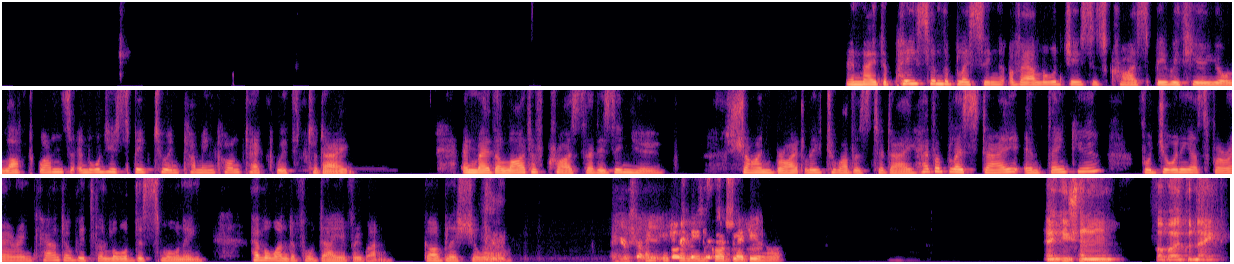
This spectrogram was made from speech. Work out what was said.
And may the peace and the blessing of our Lord Jesus Christ be with you, your loved ones, and all you speak to and come in contact with today. And may the light of Christ that is in you shine brightly to others today. Have a blessed day, and thank you for joining us for our encounter with the Lord this morning. Have a wonderful day, everyone. God bless you all. Thank you, Shanine. Thank you, Shanine. God bless you all. Thank you, Shannon. Bye bye. Good night.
